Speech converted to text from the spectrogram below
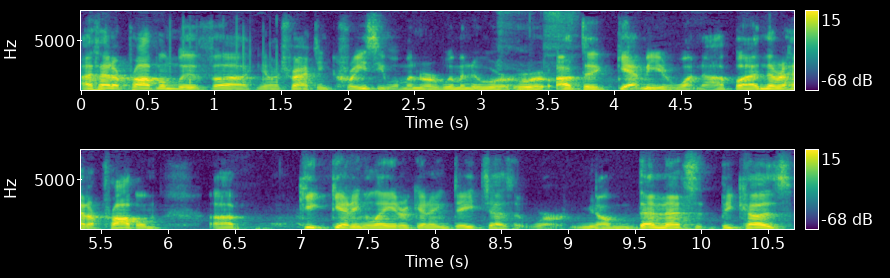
I've had a problem with, uh, you know, attracting crazy women or women who are, who are out to get me or whatnot. But I've never had a problem uh, ge- getting laid or getting dates, as it were. You know, then that's because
